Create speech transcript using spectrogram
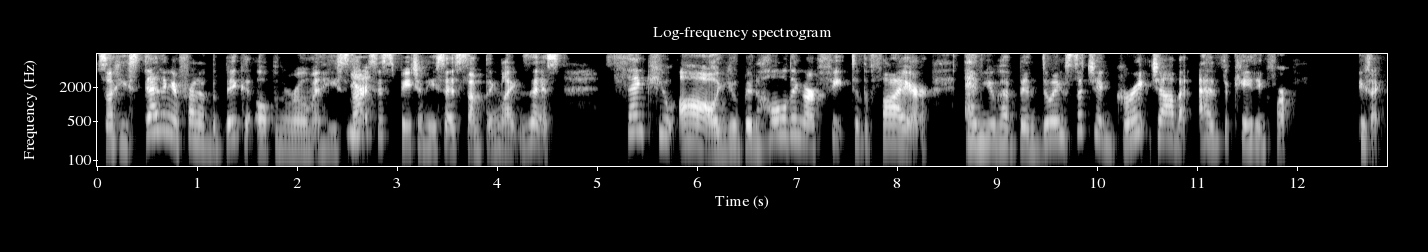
So he's standing in front of the big open room and he starts his speech and he says something like this Thank you all. You've been holding our feet to the fire and you have been doing such a great job at advocating for he's like,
